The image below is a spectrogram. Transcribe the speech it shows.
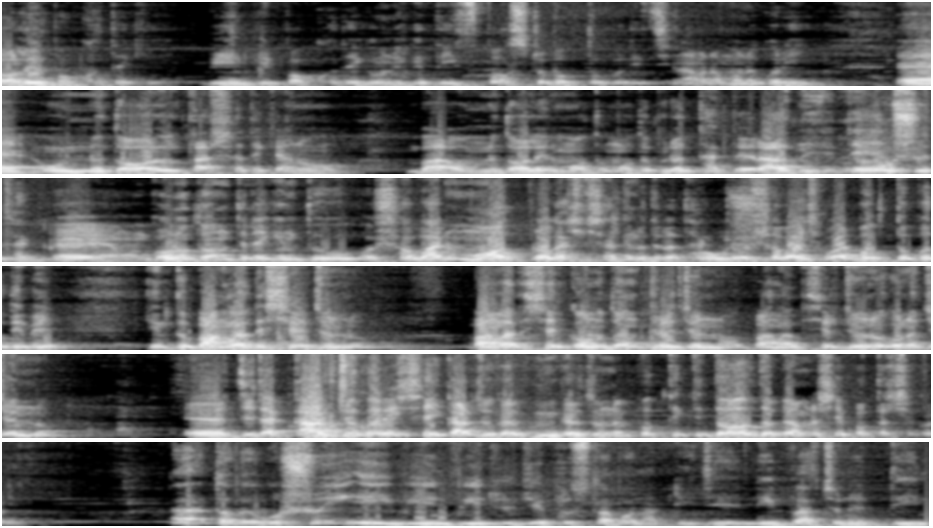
দলের পক্ষ থেকে বিএনপির পক্ষ থেকে উনি কিন্তু স্পষ্ট বক্তব্য দিচ্ছেন। আমরা মনে করি অন্য দল তার সাথে কেন বা অন্য দলের মত মতবিরোধ থাকতে রাজনীতিতে অবশ্যই থাকবে। গণতন্ত্রে কিন্তু সবার মত প্রকাশের স্বাধীনতা থাকবে। সবাই সবার বক্তব্য দিবে কিন্তু বাংলাদেশের জন্য বাংলাদেশের গণতন্ত্রের জন্য বাংলাদেশের জনগণের জন্য যেটা কার্যকরী সেই কার্যকর ভূমিকার জন্য প্রত্যেকটি দল যাবে আমরা সেই প্রত্যাশা করি। তবে অবশ্যই এই বিএনপির যে প্রস্তাবনাটি যে নির্বাচনের দিন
